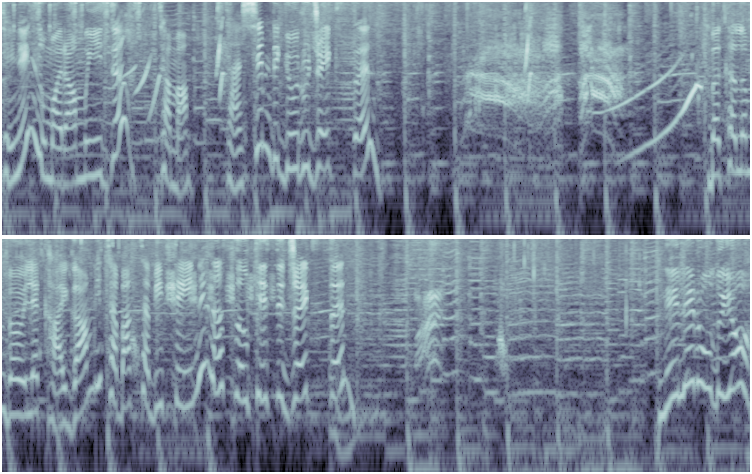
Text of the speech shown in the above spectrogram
senin numaran mıydı? Tamam sen şimdi göreceksin. Bakalım böyle kaygan bir tabakta bifteğini nasıl keseceksin? Neler oluyor?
